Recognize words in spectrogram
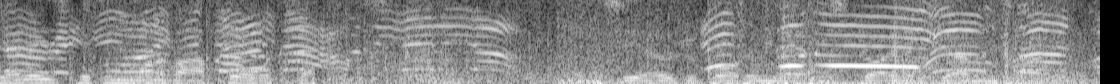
Jerry's hitting one of our forward sectors. The NCOs reporting they have destroyed a German target.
